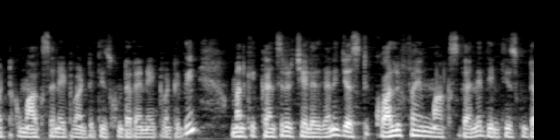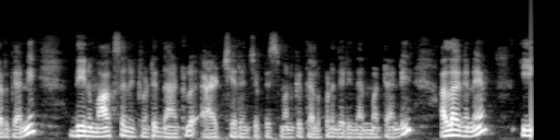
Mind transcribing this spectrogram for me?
మట్టుకు మార్క్స్ అనేటువంటి తీసుకుంటారు అనేటువంటిది మనకి కన్సిడర్ చేయలేదు కానీ జస్ట్ క్వాలిఫైయింగ్ మార్క్స్ కానీ దీన్ని తీసుకుంటారు. కానీ దీని మార్క్స్ అనేటువంటి దాంట్లో యాడ్ చేయరని చెప్పేసి మనకి తెలపడం జరిగింది అనమాట అండి. అలాగనే ఈ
